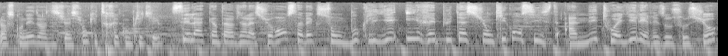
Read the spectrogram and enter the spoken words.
lorsqu'on est dans une situation qui est très compliquée. C'est là qu'intervient l'assurance avec son bouclier e-réputation qui consiste à nettoyer les réseaux sociaux.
